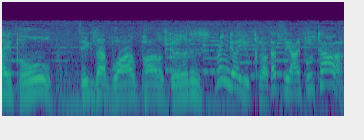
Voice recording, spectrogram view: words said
Hey, Paul. Digs have wild pile of girders. Ringo, you clod, that's the Eiffel Tower.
